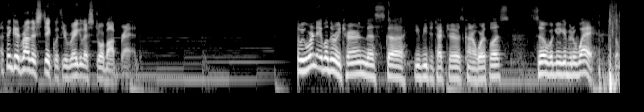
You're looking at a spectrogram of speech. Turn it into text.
I think I'd rather stick with your regular store-bought brand. So we weren't able to return this uh, UV detector, it's kind of worthless, so we're gonna give it away. So,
